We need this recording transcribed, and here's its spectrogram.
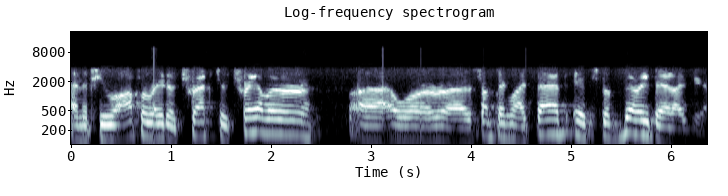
And if you operate a tractor trailer uh, or uh, something like that, it's a very bad idea.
